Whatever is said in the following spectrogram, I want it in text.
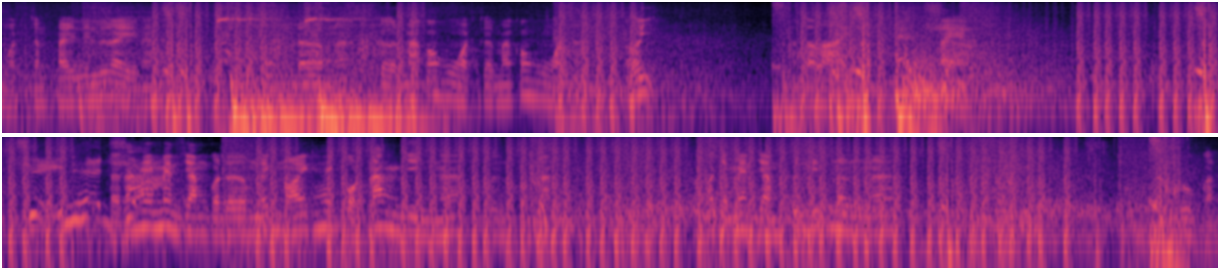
หวดกันไปเรื่อยๆนะ เดิมนะ เกิดมาก็หวด เกิดมาก็หวดนะเฮ้ย อันตรายแตกแต่ถ้าให้แม่นยำกว่าเดิมเล็กน้อยให้กดนั่งยิงนะปืนคนหนักมันก็จะแม่นยำขึ้นนิดนึงนะรูปก่อน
